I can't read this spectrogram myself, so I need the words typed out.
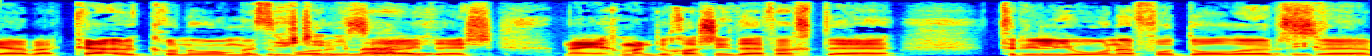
bin eben kein Ökonom, wie du vorhin gesagt hast. Nein, ich meine, du kannst nicht einfach äh, Trillionen von Dollars, äh,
